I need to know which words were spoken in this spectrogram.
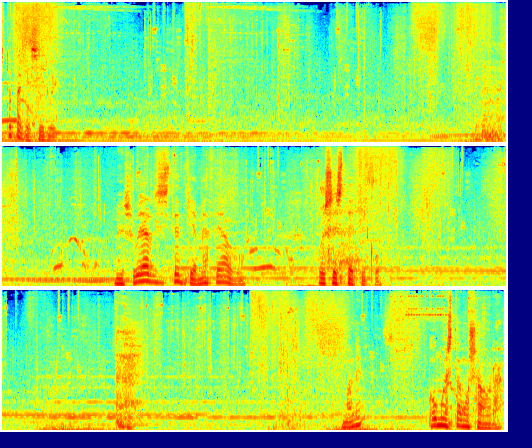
¿Esto para qué sirve? ¿Me sube la resistencia? ¿Me hace algo? ¿O es estético? ¿Vale? ¿Cómo estamos ahora?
